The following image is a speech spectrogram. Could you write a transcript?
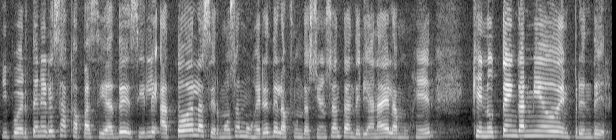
y poder tener esa capacidad de decirle a todas las hermosas mujeres de la Fundación Santanderiana de la Mujer que no tengan miedo de emprender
